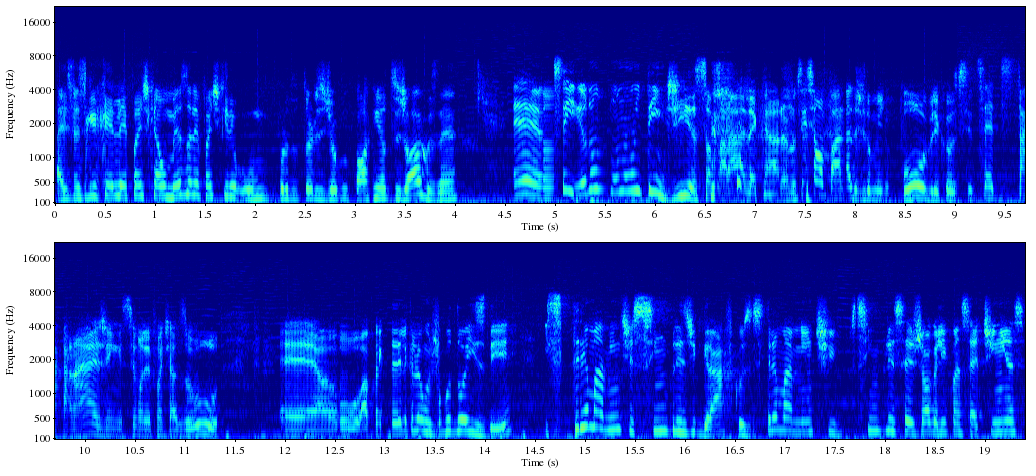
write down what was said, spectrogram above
Aí você vai seguir aquele elefante que é o mesmo elefante que o produtor do jogo coloca em outros jogos, né? É, eu sei, eu não, eu não entendi essa parada, cara. Eu não sei se é uma parada de domínio público, se, se é de sacanagem ser um elefante azul. É, o, a coisa dele é que ele é um jogo 2D, extremamente simples de gráficos, extremamente simples. Você joga ali com as setinhas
